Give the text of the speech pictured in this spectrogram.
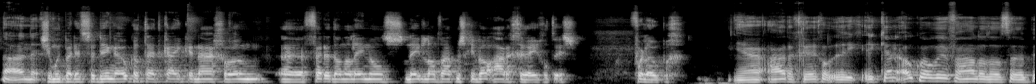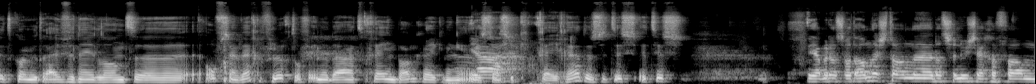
Nou, Dus je moet bij dit soort dingen ook altijd kijken naar gewoon verder dan alleen ons Nederland, waar het misschien wel aardig geregeld is. Voorlopig. Ja, aardig geregeld. Ik, ik ken ook wel weer verhalen dat uh, bitcoinbedrijven in Nederland uh, of zijn weggevlucht of inderdaad geen bankrekening in eerste instantie kregen. Hè? Dus het is, het is... Ja, maar dat is wat anders dan uh, dat ze nu zeggen van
